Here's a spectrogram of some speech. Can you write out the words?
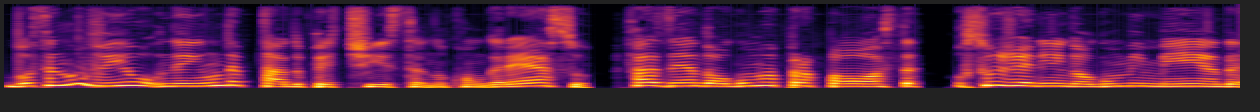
Você não viu nenhum deputado petista no Congresso fazendo alguma proposta, sugerindo alguma emenda,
